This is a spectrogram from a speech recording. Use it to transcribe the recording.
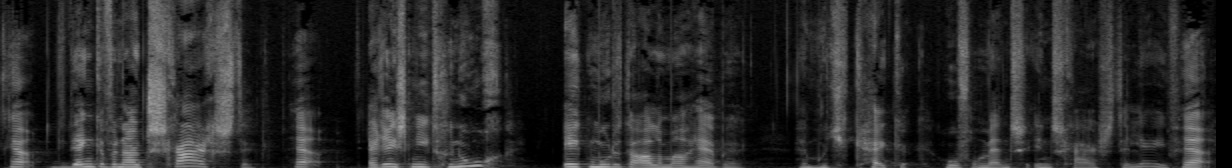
Ja. Die denken vanuit schaarste. Ja. Er is niet genoeg, ik moet het allemaal hebben. Dan moet je kijken hoeveel mensen in schaarste leven. Ja.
